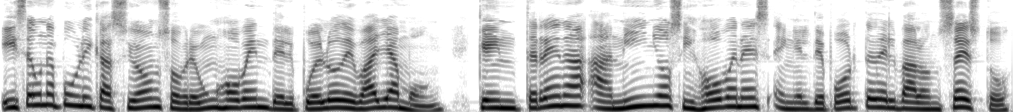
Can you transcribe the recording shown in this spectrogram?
hice una publicación sobre un joven del pueblo de Bayamón que entrena a niños y jóvenes en el deporte del baloncesto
